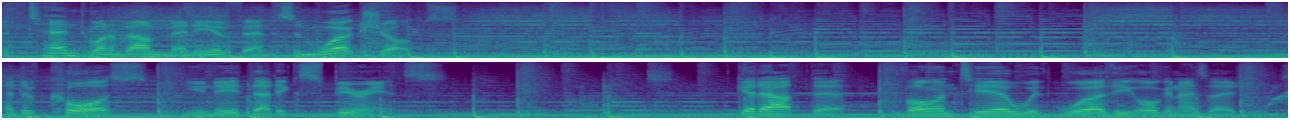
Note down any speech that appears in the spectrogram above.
Attend one of our many events and workshops. And of course, you need that experience. Get out there, volunteer with worthy organizations.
